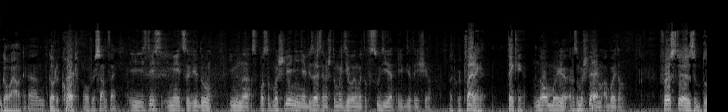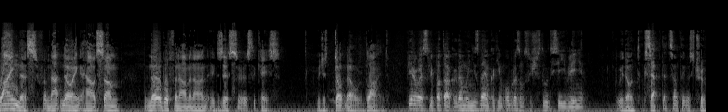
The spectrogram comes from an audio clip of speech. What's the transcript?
go out and go to court over something. И здесь имеется в виду именно способ мышления, не обязательно, что мы делаем это в суде или где-то еще. but we're planning it, thinking it. Но мы размышляем об этом. First is blindness from not knowing how some knowable phenomenon exists or is the case. We just don't know, we're blind. Первая слепота, когда мы не знаем, каким образом существуют все явления. We don't accept that something is true.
